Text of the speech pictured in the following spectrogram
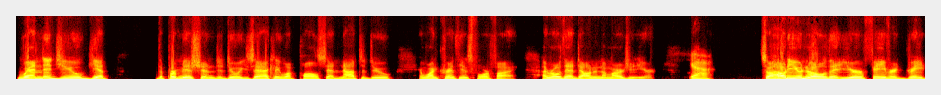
when did you get the permission to do exactly what Paul said not to do in 1 Corinthians 4 5. I wrote that down in the margin here. Yeah. So, how do you know that your favorite great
